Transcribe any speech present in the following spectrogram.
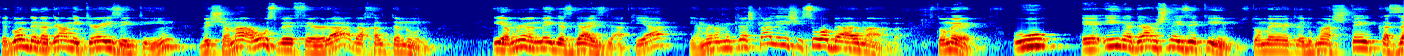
כגון דנדרה מתרי זיתין, ושמע ערוס והפר לה, ואכלתנון. היא אמרינן מי גזגייז לקיה, היא אמרינן מקלש קליש, איסורא בעלמא אבא. זאת אומרת, הוא, אה, היא נדרה משני זיתים, זאת אומרת, לדוגמה, שתי, כז...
